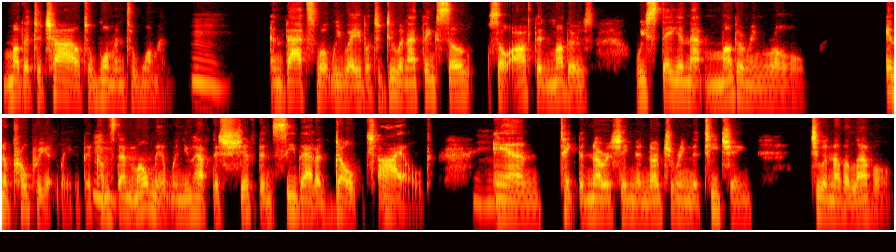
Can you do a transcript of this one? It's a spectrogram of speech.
mother to child to woman to woman. Mm. And that's what we were able to do. And I think so so often mothers, we stay in that mothering role inappropriately. There mm. comes that moment when you have to shift and see that adult child mm-hmm. and take the nourishing, the nurturing, the teaching to another level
